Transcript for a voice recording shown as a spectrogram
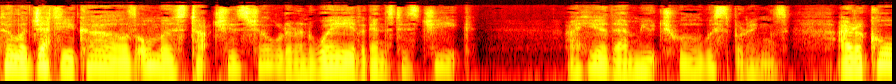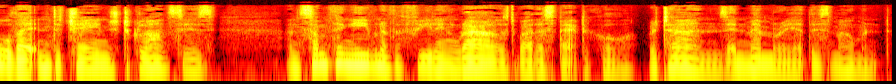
till the jetty curls almost touch his shoulder and wave against his cheek. I hear their mutual whisperings. I recall their interchanged glances, and something even of the feeling roused by the spectacle returns in memory at this moment.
